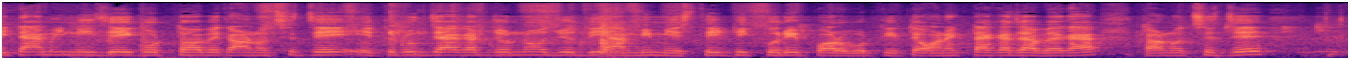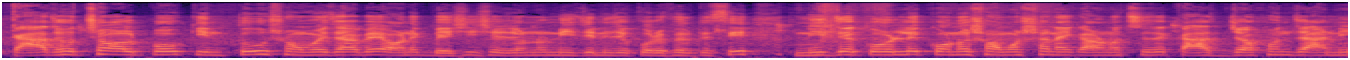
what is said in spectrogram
এটা আমি নিজেই করতে হবে, কারণ হচ্ছে যে এতটুকু জায়গার জন্য যদি আমি মিস্ত্রি ঠিক করি, পরবর্তীতে অনেক টাকা যাবে কারণ হচ্ছে যে কাজ হচ্ছে অল্প, কিন্তু সময় যাবে অনেক বেশি, সেজন্য নিজে নিজে করে ফেলতেছি। নিজে করলে কোনো সমস্যা নেই, কারণ হচ্ছে যে কাজ যখন জানি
